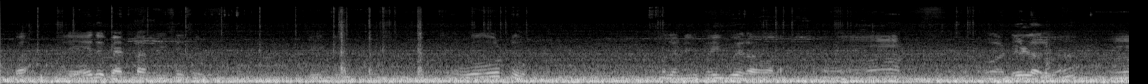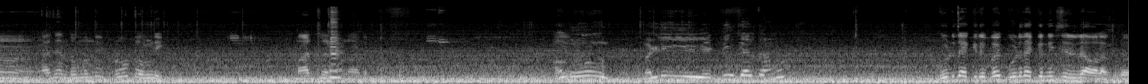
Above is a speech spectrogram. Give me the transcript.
అబ్బా. లేదు పెట్టలా తీసేసి ఓటు. మళ్ళీ నేను పైకి పోయి రావాలా? వెళ్ళాలి అదే అంతకుముందు రూట్ ఉంది. మార్చినట్టున్నాడు అవును. మళ్ళీ ఎటు నుంచి వెళ్తాము? గుడి దగ్గరికి పోయి గుడి దగ్గర నుంచి తిరిగి రావాలి అప్పుడు.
